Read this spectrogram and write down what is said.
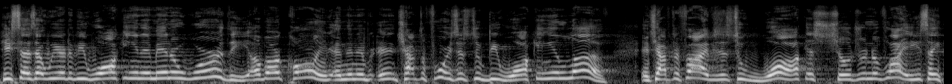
He says that we are to be walking in a manner worthy of our calling. And then in, in chapter 4, he says to be walking in love. In chapter 5, he says to walk as children of light. He's saying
